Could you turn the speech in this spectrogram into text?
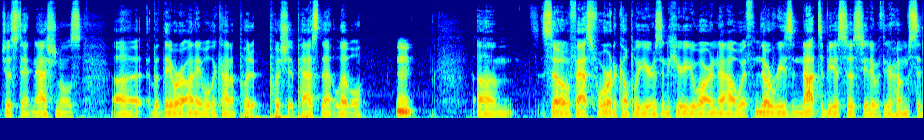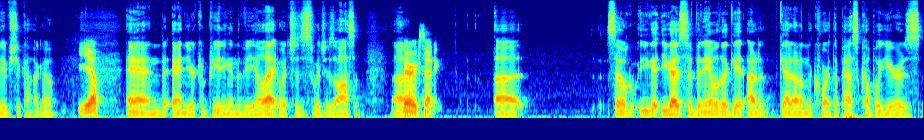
just at nationals. Uh, but they were unable to kind of put it, push it past that level. Mm. Um, so fast forward a couple years, and here you are now with no reason not to be associated with your home city of Chicago. Yep. And and you're competing in the VLA, which is which is awesome. Um, Very exciting. Uh, so you get you guys have been able to get out of get out on the court the past couple years.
